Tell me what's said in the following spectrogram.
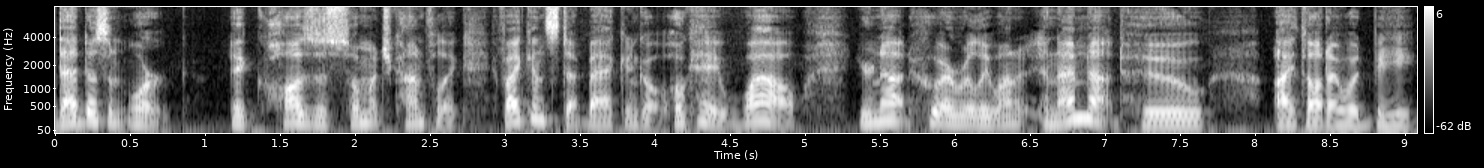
that doesn't work. It causes so much conflict. If I can step back and go, okay, wow, you're not who I really wanted, and I'm not who I thought I would be,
